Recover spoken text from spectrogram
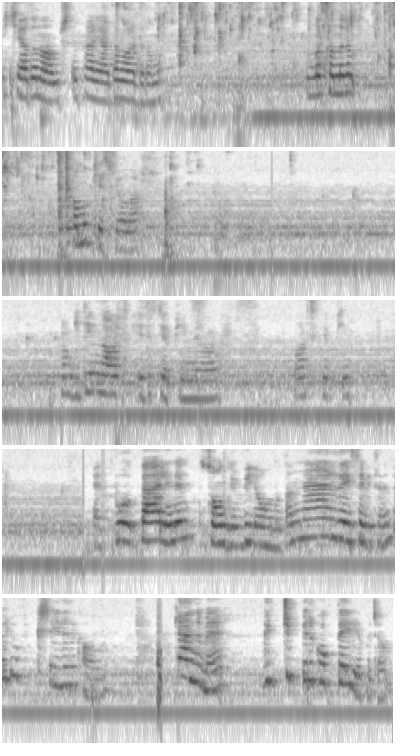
Ikea'dan almıştım. Her yerde vardır ama. Bunda sanırım pamuk kesiyorlar. Gideyim de artık edit yapayım ya. Artık yapayım. Evet, bu Berlin'in son gün vlogunu da neredeyse bitirdim. Böyle ufak şeyleri kaldı. Kendime küçük bir kokteyl yapacağım.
